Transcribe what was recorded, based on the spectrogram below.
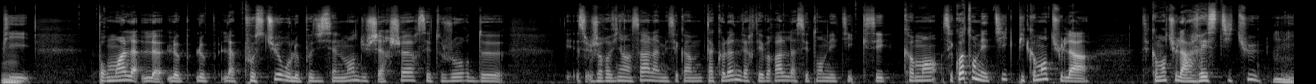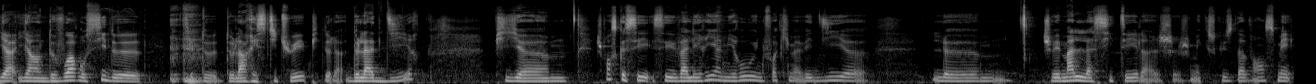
Puis, mm pour moi, la, la, posture ou le positionnement du chercheur, c'est toujours de. Je reviens à ça, là, mais c'est comme ta colonne vertébrale, là, c'est ton éthique. C'est comment, c'est quoi ton éthique, puis comment tu la, comment tu la restitues? Hmm. Il y, a, y, a, un devoir aussi de, de, de, la restituer, puis de la, de la dire. Puis euh, je pense que c'est Valérie Amiro, une fois, qui m'avait dit. Euh, le, je vais mal la citer, là, je, je m'excuse d'avance, mais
